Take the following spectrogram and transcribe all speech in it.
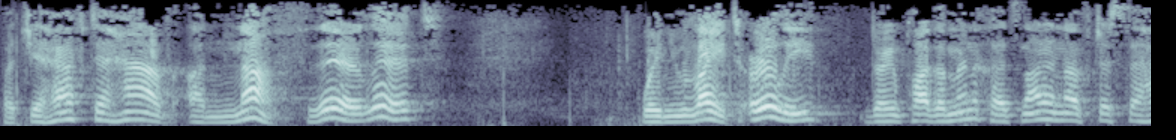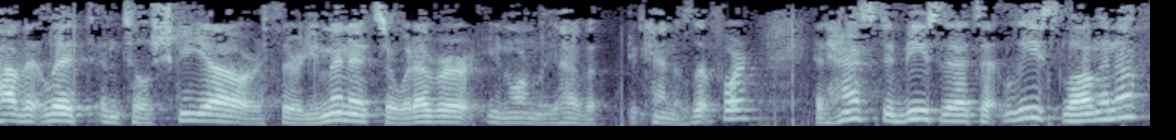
But you have to have enough there lit when you light early during Plaga Mincha, it's not enough just to have it lit until Shkia or 30 minutes or whatever you normally have it, your candles lit for. It has to be so that it's at least long enough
